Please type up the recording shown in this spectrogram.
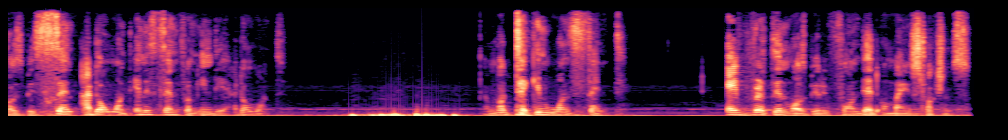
must be sent. I don't want any cent from India. I don't want. I'm not taking one cent. Everything must be refunded on my instructions.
